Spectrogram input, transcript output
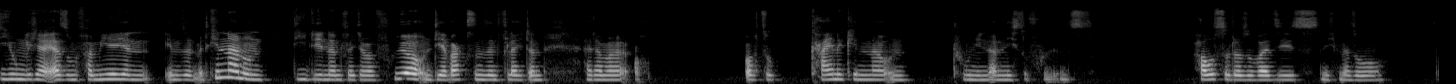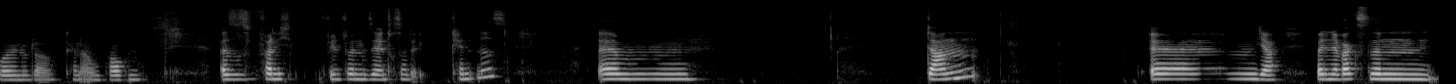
die Jugendlichen eher so Familien eben sind mit Kindern und die, die dann vielleicht aber früher und die Erwachsenen sind vielleicht dann halt einmal auch oft so keine Kinder und tun ihn dann nicht so früh ins Haus oder so, weil sie es nicht mehr so wollen oder keine Ahnung brauchen. Also das fand ich auf jeden Fall eine sehr interessante Erkenntnis. Ähm, dann ähm, ja, bei den Erwachsenen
